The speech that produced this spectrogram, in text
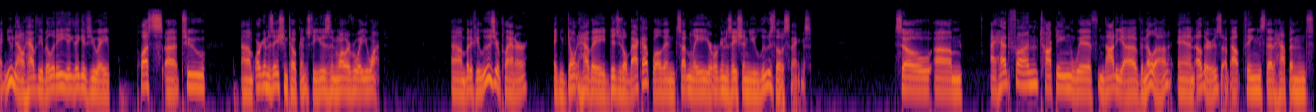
and you now have the ability, that gives you a plus, uh, two um, organization tokens to use in whatever way you want. Um, but if you lose your planner and you don't have a digital backup, well, then suddenly your organization, you lose those things. So um, I had fun talking with Nadia Vanilla and others about things that happened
